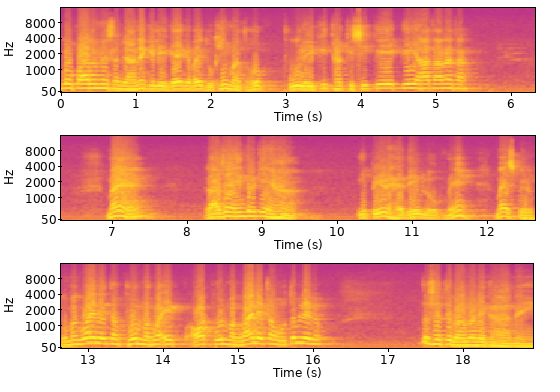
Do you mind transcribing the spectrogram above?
गोपाल उन्हें समझाने के लिए गए कि, भाई, दुखी मत हो। फूल एक ही था, किसी के एक के ही हाथ आना था। मैं राजा इंद्र के यहाँ, ये पेड़ है देवलोक में, मैं इस पेड़ को मंगवा लेता हूँ, फूल मंगवा, एक और फूल मंगवा लेता हूँ, वो तुम ले लो। तो सत्यभामा ने कहा, नहीं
